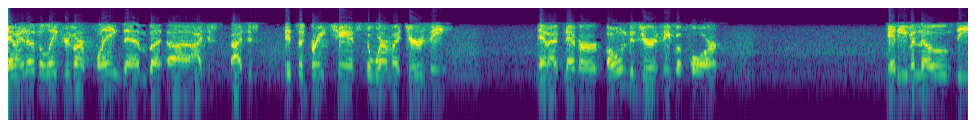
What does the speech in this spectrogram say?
And I know the Lakers aren't playing them, but uh, I just I just it's a great chance to wear my jersey and I've never owned a jersey before. And even though the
